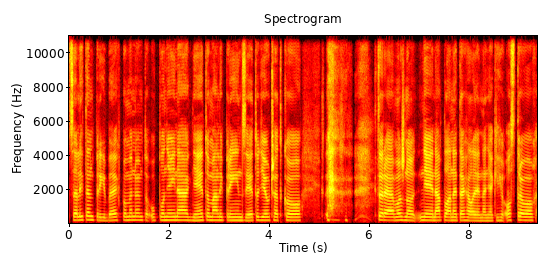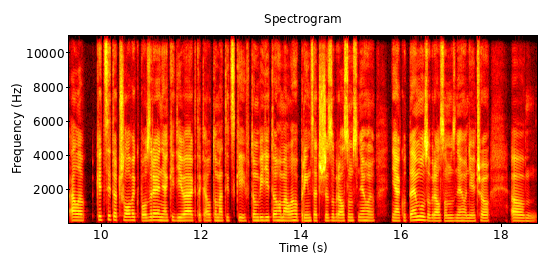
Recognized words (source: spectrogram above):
celý ten príbeh, pomenujem to úplne inak, nie je to Malý princ, je to dievčatko, ktorá možno nie je na planetách, ale je na nejakých ostrovoch, ale keď si to človek pozrie, nejaký divák, tak automaticky v tom vidí toho malého princa, čiže zobral som z neho nejakú tému, zobral som z neho niečo, um,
